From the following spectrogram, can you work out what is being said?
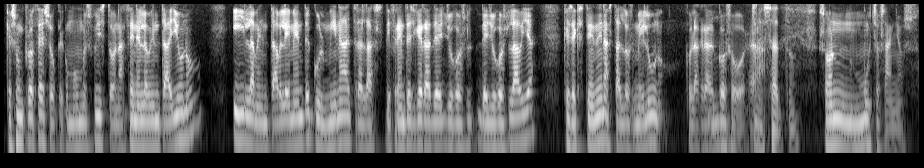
que es un proceso que, como hemos visto, nace en el 91 y lamentablemente culmina tras las diferentes guerras de, Yugos- de Yugoslavia que se extienden hasta el 2001, con la guerra del Kosovo. O sea, Exacto. son muchos años.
